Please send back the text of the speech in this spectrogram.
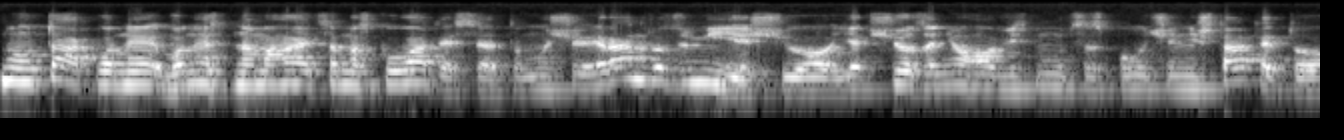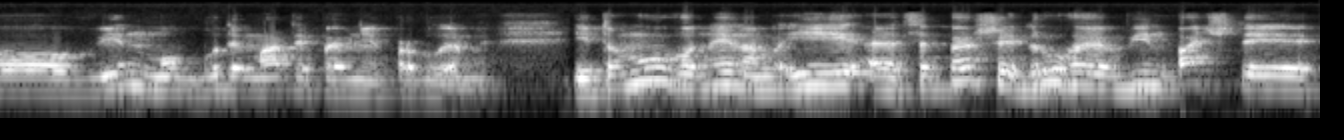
Ну так, вони вони намагаються маскуватися, тому що Іран розуміє, що якщо за нього візьмуться Сполучені Штати, то він буде мати певні проблеми. І тому вони нам і е, це перше, і друге, він бачите,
